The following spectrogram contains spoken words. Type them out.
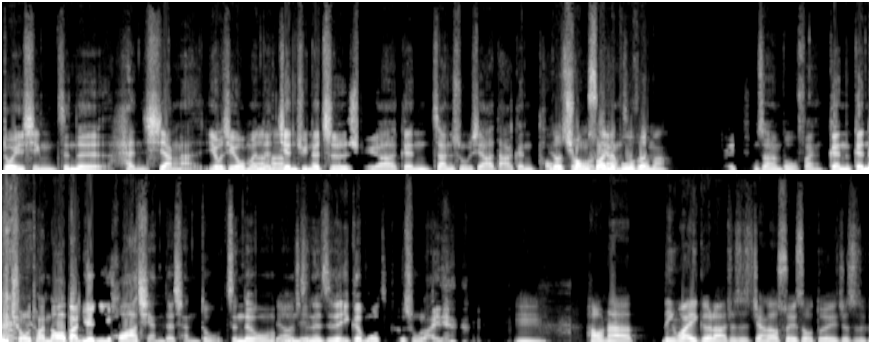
队形真的很像啊，尤其我们的建军的哲学啊，uh -huh、跟战术下达，跟投有穷酸的部分吗？对，穷酸的部分，跟 跟球团老板愿意花钱的程度，真的，我们真的只是一个模子刻出来的。嗯，好，那另外一个啦，就是讲到水手队，就是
